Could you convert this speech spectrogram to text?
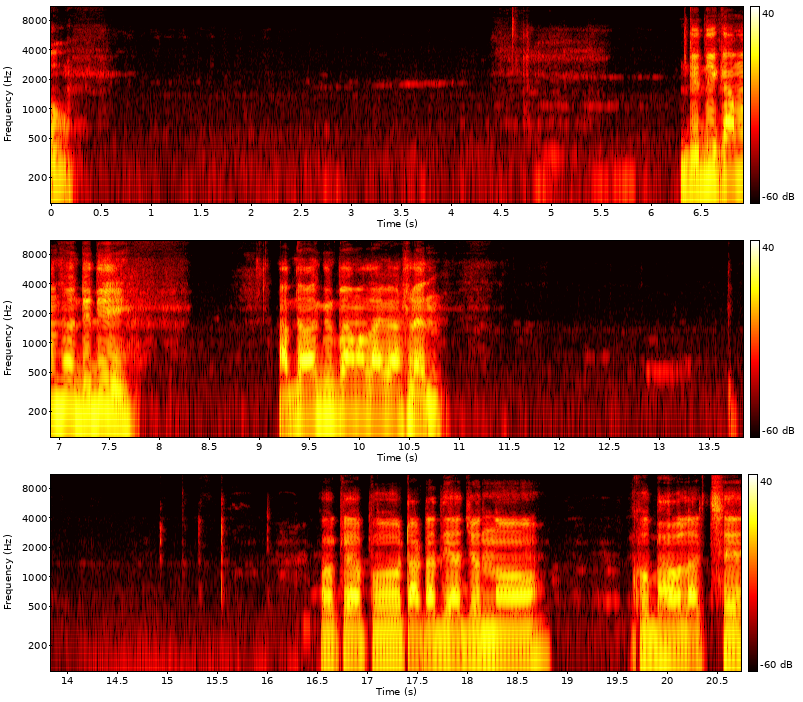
দিদি, কেমন আছেন? দিদি, আপনি অনেকদিন পর আমার লাইভে আসলেন। ওকে আপু, টাটা দেওয়ার জন্য। খুব ভালো লাগছে।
